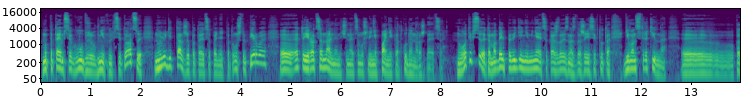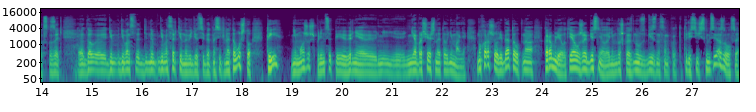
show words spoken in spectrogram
мы пытаемся глубже вникнуть в ситуацию, но люди также пытаются понять, потому что первое, э, это иррациональное начинается мышление, паника, откуда она рождается. Ну вот и все, эта модель поведения меняется каждого из нас, даже если кто-то демонстративно, э, как сказать, э, демонстративно ведет себя относительно того, что ты не можешь, в принципе, вернее, не, обращаешь на это внимания. Ну хорошо, ребята вот на корабле, вот я уже объяснял, я немножко ну, с бизнесом как-то туристическим связывался,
